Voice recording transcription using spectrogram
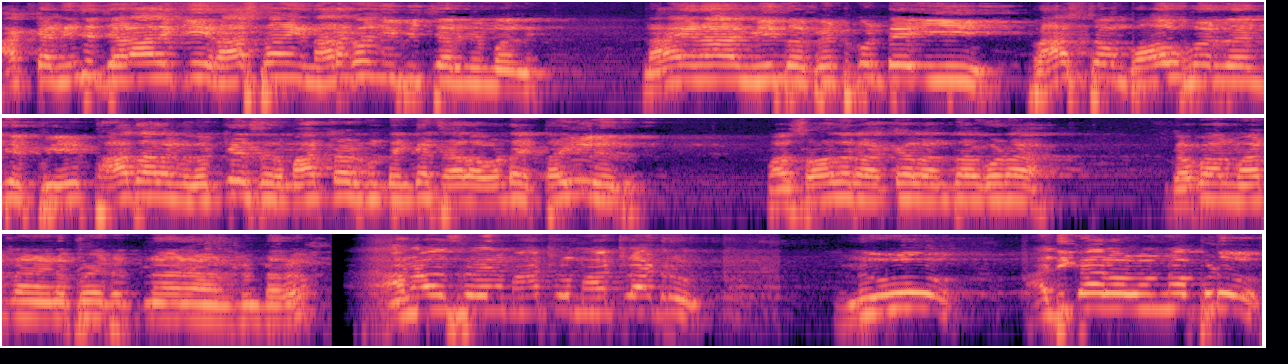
అక్కడి నుంచి జనాలకి రాష్ట్రానికి నరకం చూపించారు మిమ్మల్ని. నాయన మీతో పెట్టుకుంటే ఈ రాష్ట్రం బాగుపడదు అని చెప్పి పాదాలను నొక్కేశారు. మాట్లాడుకుంటే ఇంకా చాలా ఉన్నాయి. టైం లేదు. మా సోదరు అక్కలంతా కూడా గబాన్ మాట్లాడిన పోయేటట్టున్నాను అనుకుంటారు. అనవసరమైన మాటలు మాట్లాడరు. నువ్వు అధికారంలో ఉన్నప్పుడు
